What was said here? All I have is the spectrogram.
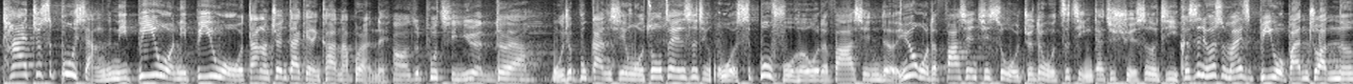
他就是不想你逼我，你逼我，我当然倦怠给你看，那不然呢？啊，就不情愿。对啊，我就不甘心，我做这件事情我是不符合我的发心的，因为我的发心其实我觉得我自己应该去学设计，可是你为什么一直逼我搬砖呢？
